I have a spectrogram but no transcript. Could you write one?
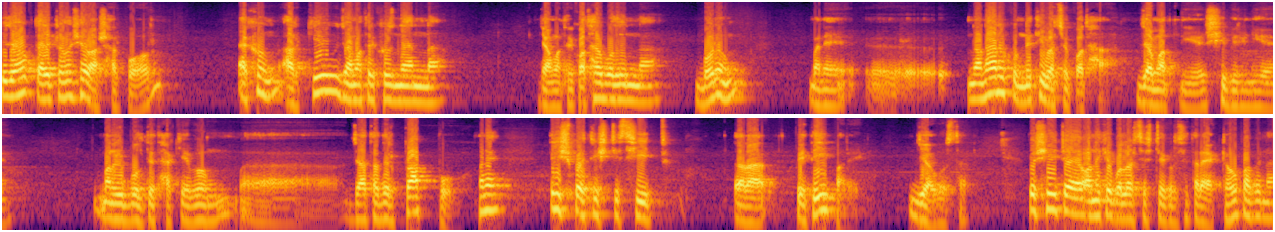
তো যাই হোক, তারেক রহমান সাহেব আসার পর এখন আর কেউ জামাতের খোঁজ নেন না। জামাতের কথা বলেন না, বরং মানে নানা রকম নেতিবাচক কথা জামাত নিয়ে, শিবির নিয়ে মানুষ বলতে থাকে এবং যা তাদের প্রাপ্য মানে ত্রিশ পঁয়ত্রিশটি সিট তারা পেতেই পারে যে অবস্থা। তো সেইটা অনেকে বলার চেষ্টা করেছে, তারা একটাও পাবে না,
